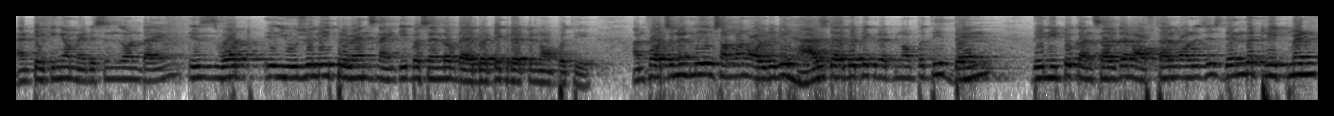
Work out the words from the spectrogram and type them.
and taking your medicines on time is what usually prevents 90% of diabetic retinopathy. Unfortunately, if someone already has diabetic retinopathy, then they need to consult an ophthalmologist. Then the treatment,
